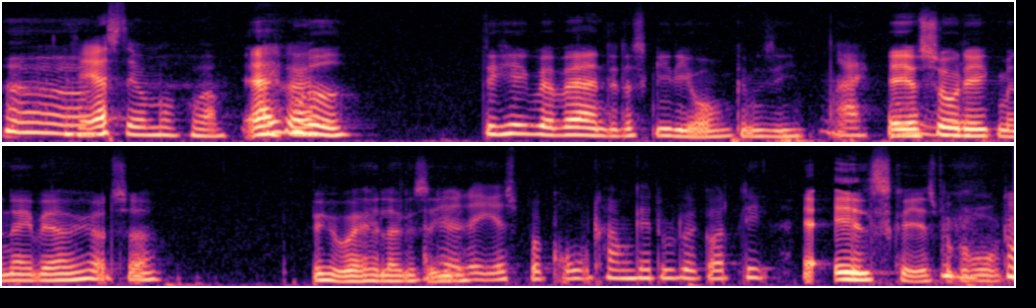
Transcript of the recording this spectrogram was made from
Altså, jeg stemmer på ham. Ja, det gør jeg. 100. Det kan ikke være værre end det, der skete i år, kan man sige. Nej. Ja, jeg så det ikke, men af hvad jeg har hørt, så behøver jeg heller ikke at se Eller det. Jesper Groth, ham kan du da godt lide. Jeg elsker Jesper Groth.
